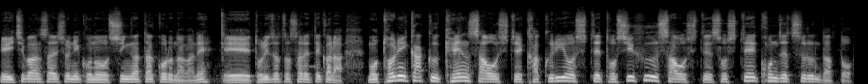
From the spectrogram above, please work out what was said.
一番最初にこの新型コロナがね、えー、取り沙汰されてからもうとにかく検査をして隔離をして都市封鎖をしてそして根絶するんだと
